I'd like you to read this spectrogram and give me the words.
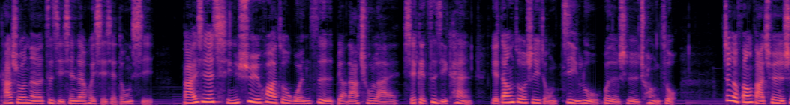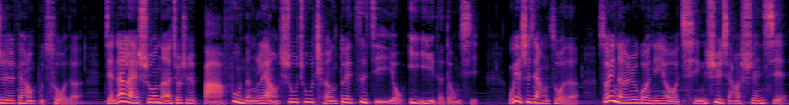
她说呢，自己现在会写写东西，把一些情绪化作文字表达出来，写给自己看，也当做是一种记录或者是创作。这个方法确实是非常不错的。简单来说呢，就是把负能量输出成对自己有意义的东西。我也是这样做的。所以呢，如果你有情绪想要宣泄，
